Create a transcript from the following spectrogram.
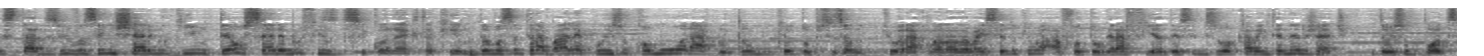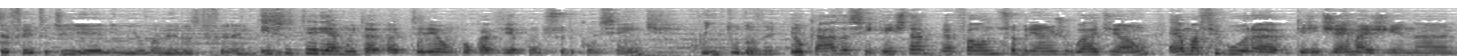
estado de espírito, você enxerga o que o teu cérebro filtra. Se conecta aquilo. Então você trabalha com isso como um oráculo. Então o que eu tô precisando, que o oráculo nada mais ser do que a fotografia desse deslocamento deslocamento energético. Então isso pode ser feito de N mil maneiras diferentes. Isso teria muita, teria um pouco a ver com o subconsciente? Tem tudo a ver. No caso, assim, que a gente tá falando sobre anjo guardião, é uma figura que a gente já imagina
